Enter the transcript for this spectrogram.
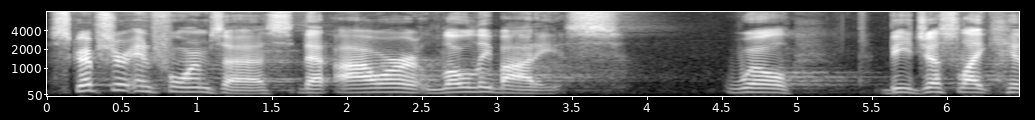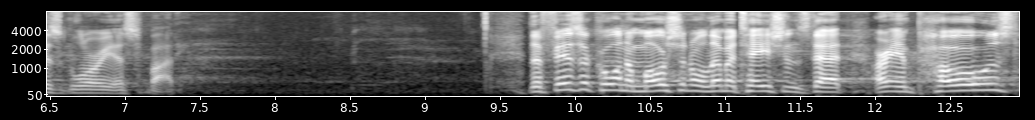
Scripture informs us that our lowly bodies will be just like his glorious body. The physical and emotional limitations that are imposed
